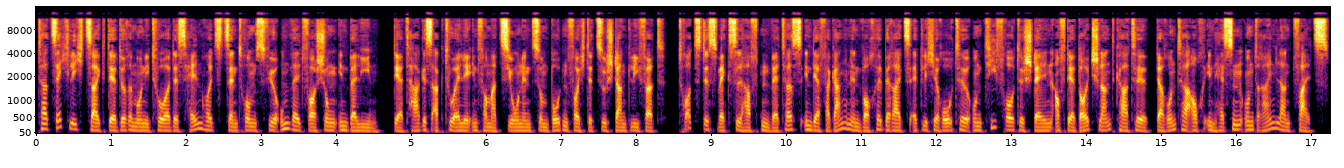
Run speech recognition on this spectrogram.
Tatsächlich zeigt der Dürremonitor des Helmholtz-Zentrums für Umweltforschung in Berlin, der tagesaktuelle Informationen zum Bodenfeuchtezustand liefert, trotz des wechselhaften Wetters in der vergangenen Woche bereits etliche rote und tiefrote Stellen auf der Deutschlandkarte, darunter auch in Hessen und Rheinland-Pfalz.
